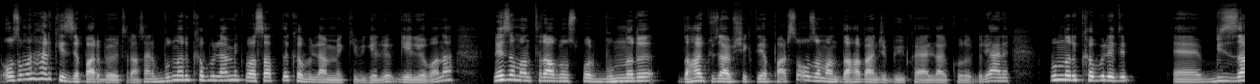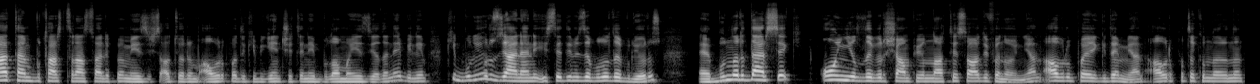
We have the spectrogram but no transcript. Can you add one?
o zaman herkes yapar böyle transfer. Yani bunları kabullenmek vasatlığı kabullenmek gibi geliyor geliyor bana. Ne zaman Trabzonspor bunları daha güzel bir şekilde yaparsa o zaman daha bence büyük hayaller kurabilir. Yani bunları kabul edip ee, biz zaten bu tarz transfer yapamayız. İşte atıyorum Avrupa'daki bir genç yeteneği bulamayız ya da ne bileyim ki buluyoruz yani hani istediğimizde bulabiliyoruz. Ee, bunları dersek 10 yılda bir şampiyonluğa tesadüfen oynayan, Avrupa'ya gidemeyen, Avrupa takımlarının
